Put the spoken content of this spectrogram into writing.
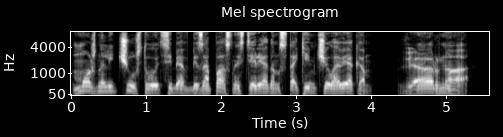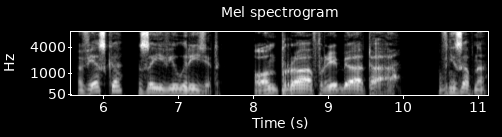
Можно ли чувствовать себя в безопасности рядом с таким человеком?» «Верно», — веско заявил Ризит. «Он прав, ребята!» Внезапно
